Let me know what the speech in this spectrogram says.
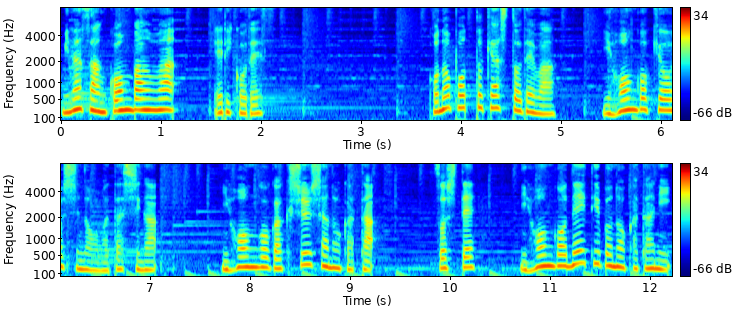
皆さんこんばんは、えりこです。このポッドキャストでは、日本語教師の私が、日本語学習者の方、そして日本語ネイティブの方に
